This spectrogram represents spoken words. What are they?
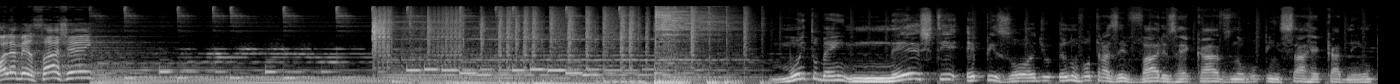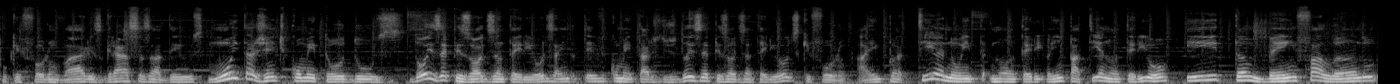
Olha a mensagem! Muito bem, neste episódio eu não vou trazer vários recados, não vou pensar recado nenhum, porque foram vários, graças a Deus. Muita gente comentou dos dois episódios anteriores, ainda teve comentários dos dois episódios anteriores, que foram a empatia no, no, anteri empatia no anterior e também falando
